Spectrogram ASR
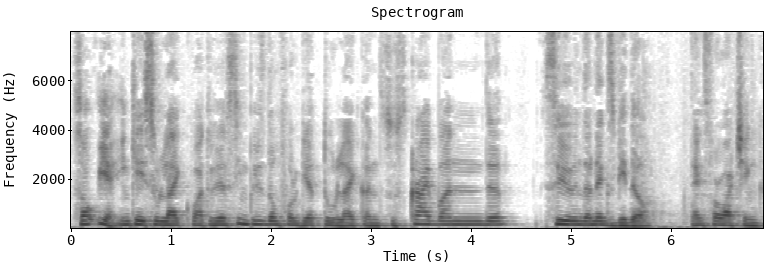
So yeah, in case you like what we have seen, please don't forget to like and subscribe and uh, see you in the next video. Thanks for watching.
